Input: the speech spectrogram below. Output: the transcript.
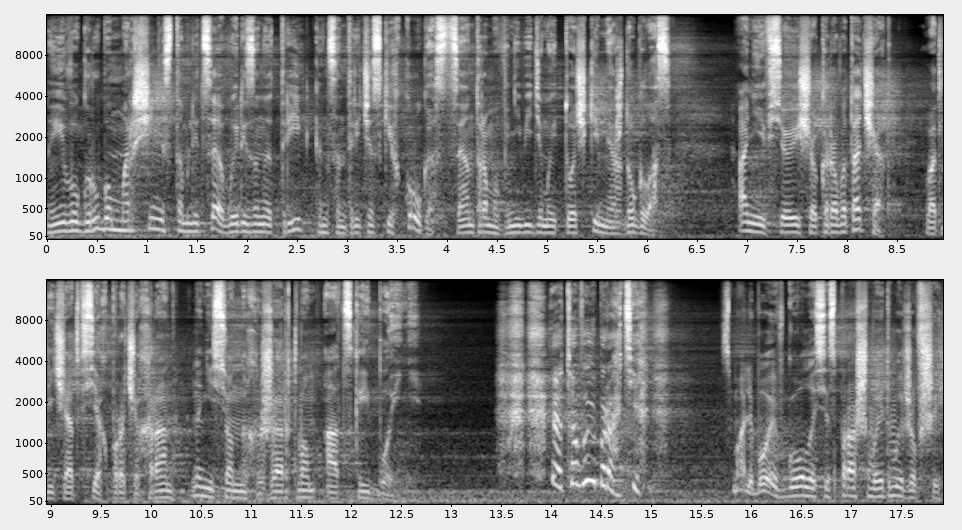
На его грубом морщинистом лице вырезаны три концентрических круга с центром в невидимой точке между глаз. Они все еще кровоточат, в отличие от всех прочих ран, нанесенных жертвам адской бойни. «Это вы, братья?» С мольбой в голосе спрашивает выживший.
